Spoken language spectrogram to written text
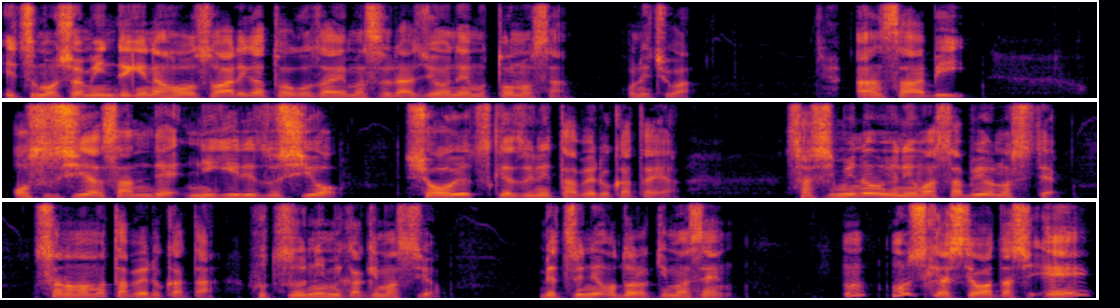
いつも庶民的な放送ありがとうございます。ラジオネームとのさん。こんにちは。アンサー B お寿司屋さんで握り寿司を醤油つけずに食べる方や刺身の上にわさびをのせてそのまま食べる方普通に見かけますよ。別に驚きません。ん？もしかして私え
